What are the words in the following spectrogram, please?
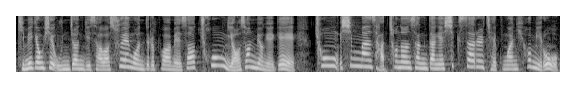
김혜경 씨의 운전기사와 수행원들을 포함해서 총 6명에게 총 10만 4천 원 상당의 식사를 제공한 혐의로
